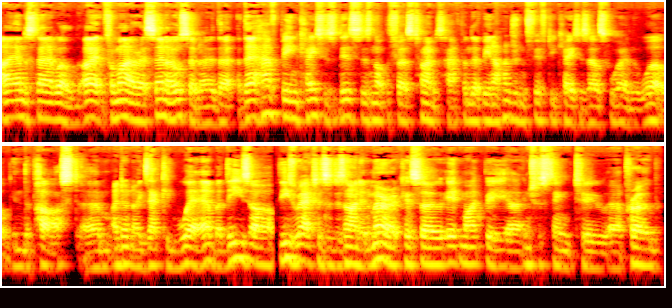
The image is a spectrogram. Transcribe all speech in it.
I understand. Well, I, from IRSN, I also know that there have been cases. This is not the first time it's happened. There have been 150 cases elsewhere in the world in the past. Um, I don't know exactly where, but these are these reactors are designed in America, so it might be uh, interesting to uh, probe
